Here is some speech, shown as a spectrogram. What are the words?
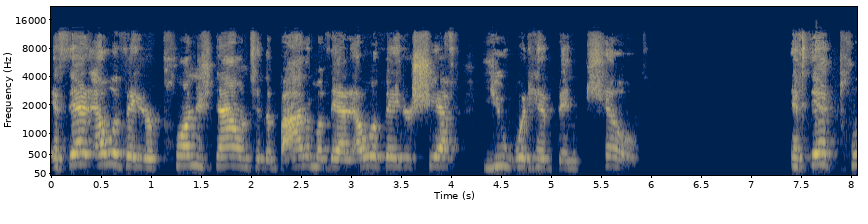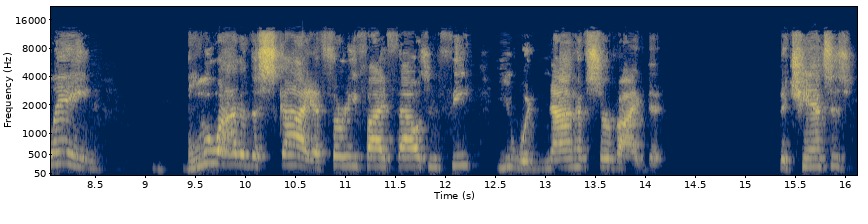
If that elevator plunged down to the bottom of that elevator shaft, you would have been killed. If that plane blew out of the sky at 35,000 feet, you would not have survived it. The chances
